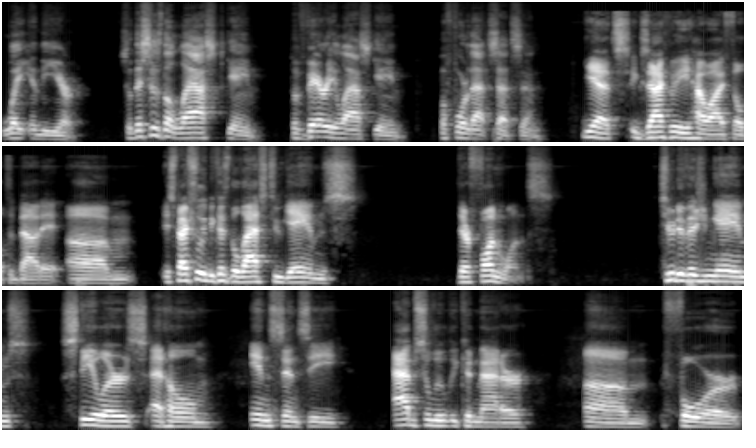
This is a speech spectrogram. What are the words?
late in the year. So this is the last game, the very last game before that sets in. Yeah, it's exactly how I felt about it. Um, especially because the last two games, they're fun ones. Two division games, Steelers at home in Cincy, absolutely could matter um, for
